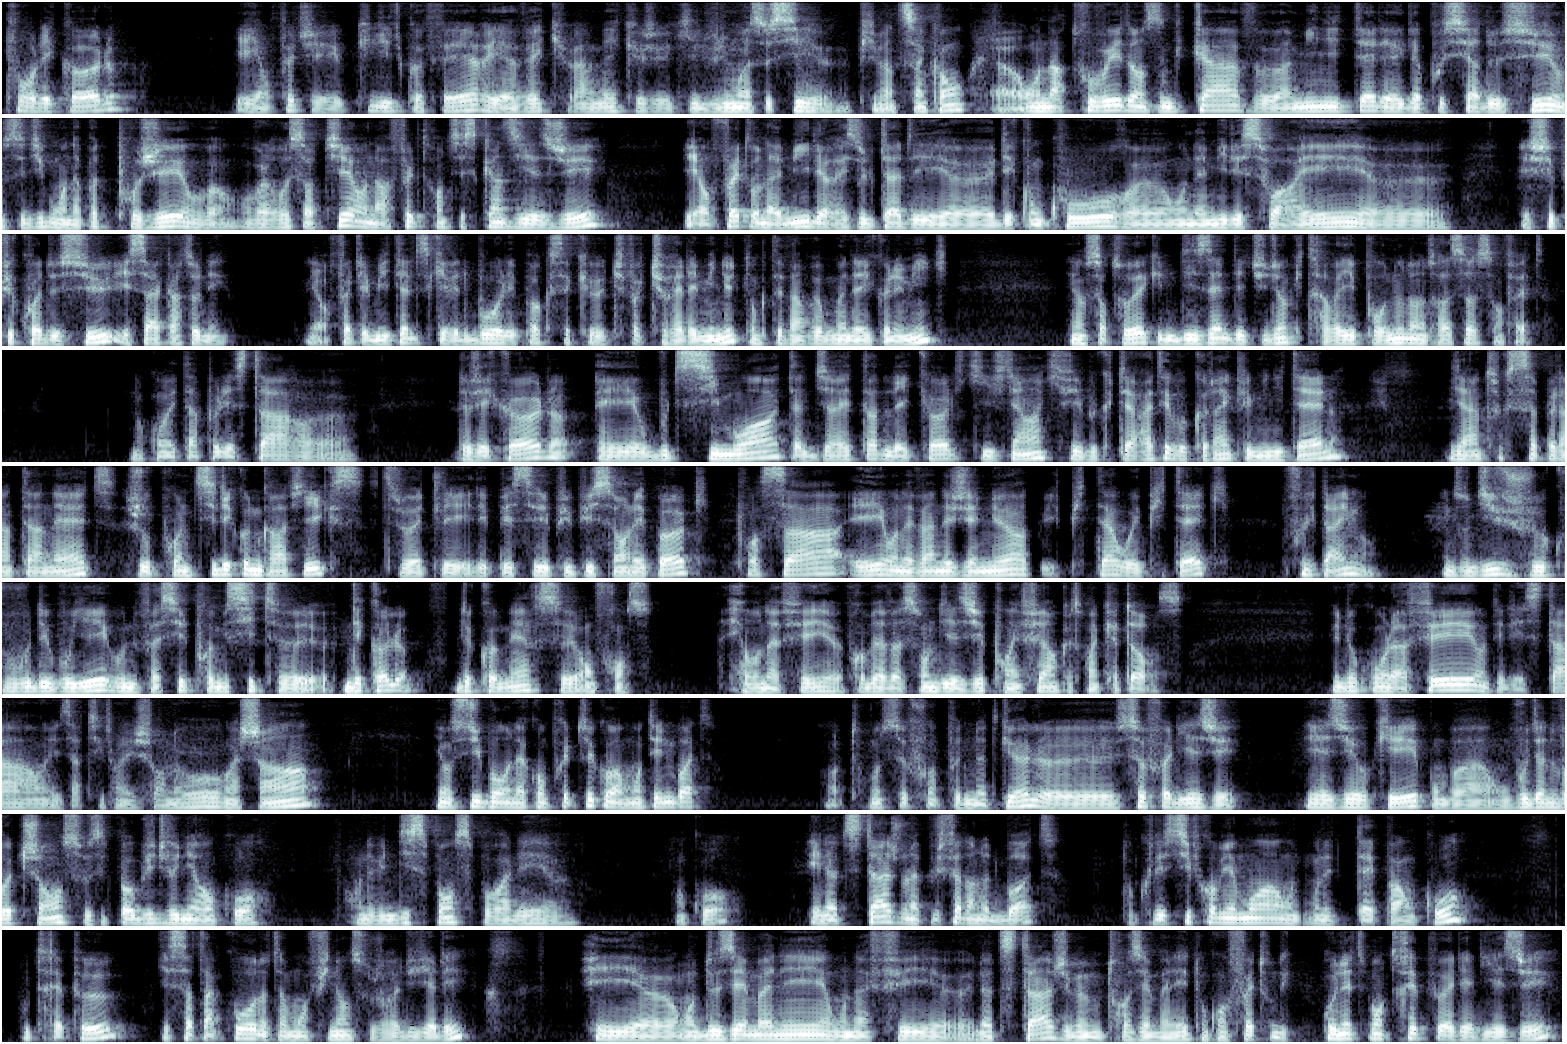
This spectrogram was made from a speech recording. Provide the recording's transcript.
pour l'école et en fait, j'ai aucune idée de quoi faire. Et avec un mec qui est devenu mon associé euh, depuis 25 ans, euh, on a retrouvé dans une cave un Minitel avec la poussière dessus. On s'est dit, bon, on n'a pas de projet, on va, on va le ressortir. On a refait le 3615 ISG. Et en fait, on a mis les résultats des, euh, des concours, on a mis les soirées, et je sais plus quoi dessus, et ça a cartonné. Et en fait, les Minitel, ce qui avait de beau à l'époque, c'est que tu facturais la minute, donc tu avais un vrai modèle économique. Et on s'est retrouvé avec une dizaine d'étudiants qui travaillaient pour nous dans notre assos, en fait. Donc on était un peu les stars euh, de l'école. Et au bout de six mois, tu as le directeur de l'école qui vient, qui fait écoutez, arrêtez vos conneries avec le Minitel. Il y a un truc qui s'appelle Internet. Je vous prends une Silicon Graphics. Ça doit être les, PC les plus puissants à l'époque. Pour ça, et on avait un ingénieur, Epita ou Epitech, full time. Ils nous ont dit, je veux que vous vous débrouillez, vous nous fassiez le premier site euh, d'école de commerce euh, en France. Et on a fait première version d'ISG.fr en 94. Et donc on l'a fait, on était des stars, on a des articles dans les journaux, machin. Et on s'est dit bon, on a compris le truc, on va monter une boîte. tout le monde se fout un peu de notre gueule, euh, sauf à l'ISG. L'ISG, ok, bon bah on vous donne votre chance, vous n'êtes pas obligé de venir en cours. On avait une dispense pour aller euh, en cours. Et notre stage, on a pu le faire dans notre boîte. Donc les six premiers mois, on n'était pas en cours, ou très peu. Il y a certains cours, notamment en finance, où j'aurais dû y aller. Et euh, en deuxième année, on a fait euh, notre stage, et même en troisième année. Donc en fait, on est honnêtement très peu allé à l'ISG.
